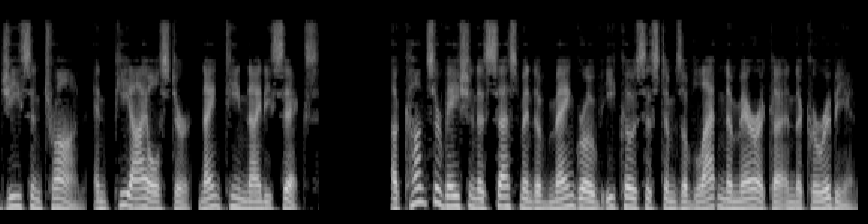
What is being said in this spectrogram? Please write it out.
G. Cintron, and P. Iolster, 1996. A Conservation Assessment of Mangrove Ecosystems of Latin America and the Caribbean.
